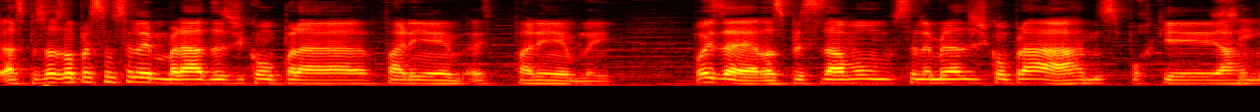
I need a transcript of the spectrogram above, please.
As pessoas não precisam ser lembradas de comprar Fire, Em- Fire Emblem. Pois é, elas precisavam ser lembradas de comprar ARMS, porque Sim.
